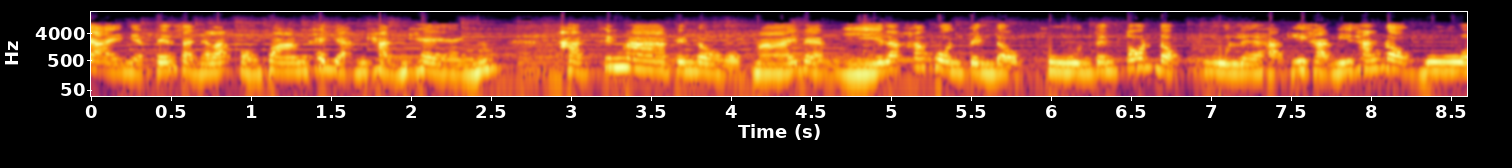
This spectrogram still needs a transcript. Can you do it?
ไก่เนี่ยเป็นสัญลักษณ์ของความขยันขันแข็ง ถัดขึ้นมาเป็นดอกไม้แบบนี้แล้วข้างบนเป็นดอกพูนเป็นต้นดอกพูนเลยค่ะพี่ค่ะมีทั้งดอกบัว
